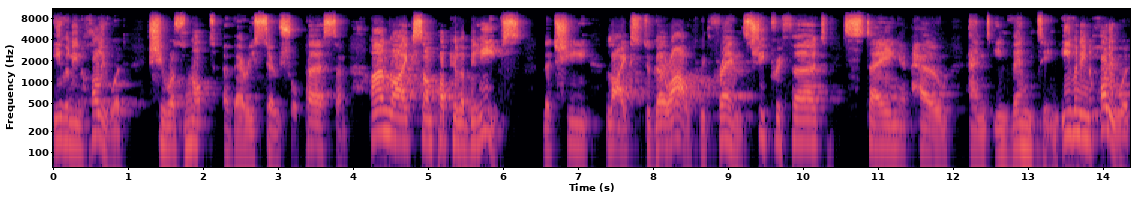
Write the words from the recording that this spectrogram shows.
even in Hollywood, she was not a very social person, unlike some popular beliefs that she likes to go out with friends. She preferred staying at home and inventing. Even in Hollywood,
